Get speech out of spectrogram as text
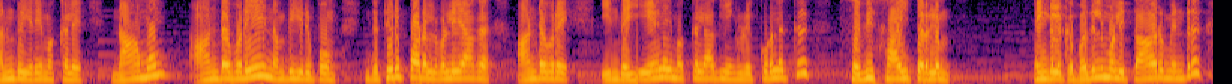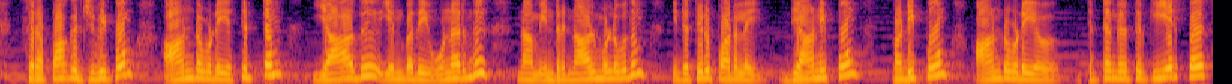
அன்பு இறைமக்களே நாமும் ஆண்டவரையே நம்பி இருப்போம். இந்த திருப்பாடல் வழியாக ஆண்டவரே இந்த ஏழை மக்களாகி எங்களுடைய குரலுக்கு செவி சாய்த்தரலும் எங்களுக்கு பதில் மொழி தாரும் என்று சிறப்பாக ஜுபிப்போம். ஆண்டவுடைய திட்டம் யாது என்பதை உணர்ந்து நாம் இன்று நாள் முழுவதும் இந்த திருப்பாடலை தியானிப்போம் படிப்போம். ஆண்டவுடைய திட்டங்களுக்கு ஏற்ப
